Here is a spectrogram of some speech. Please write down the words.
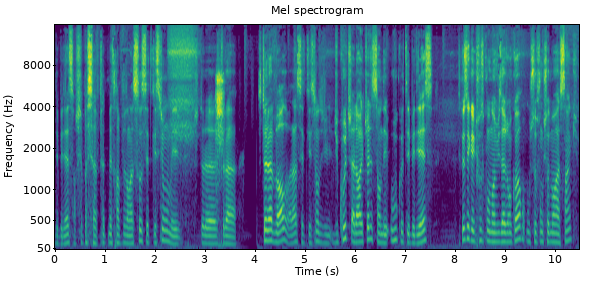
des BDS. Alors, je sais pas si ça va te mettre un peu dans la sauce cette question, mais je te, la- je te la, je te l'aborde. Voilà, cette question du, du coach. À l'heure actuelle, ça en est où côté BDS Est-ce que c'est quelque chose qu'on envisage encore ou ce fonctionnement à 5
